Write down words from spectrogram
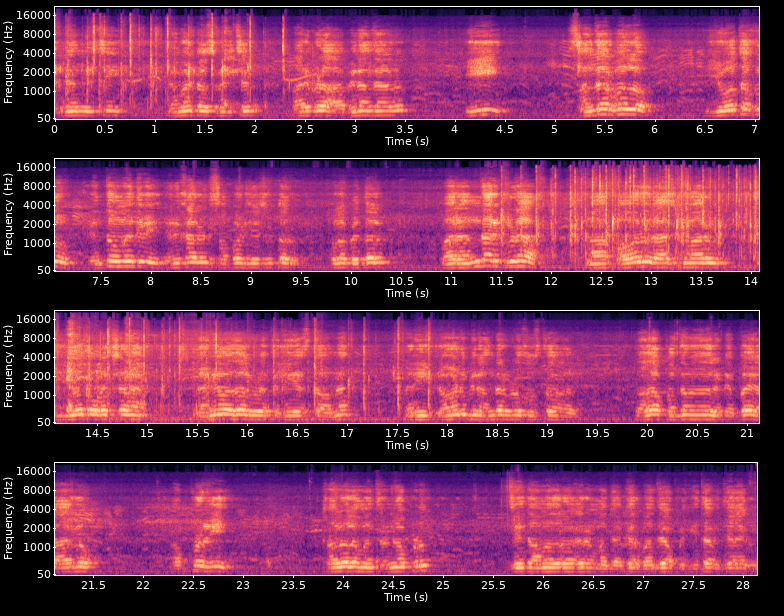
అభినందించి టొమాటోస్ ఇచ్చారు వారికి కూడా అభినందనలు. ఈ సందర్భంలో యువతకు ఎంతోమంది వెనకాల నుండి సపోర్ట్ చేస్తుంటారు కుల పెద్దలు. వారందరికి కూడా మా పవన్ రాజ్ కుమారు యువత వచ్చిన ధన్యవాదాలు కూడా తెలియజేస్తా ఉన్నా. మరి ఈ గ్రౌండ్ మీరు అందరు కూడా చూస్తా ఉన్నారు. దాదాపు పంతొమ్మిది వందల డెబ్బై ఆరులో అప్పటికి కాలువల మంత్రి ఉన్నప్పుడు జే. దామోదరరావు గారు మా దగ్గర బంధు అప్పుడు గీతా విద్యాలయకు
